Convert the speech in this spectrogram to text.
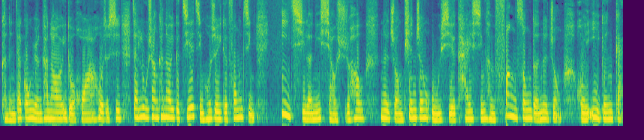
可能你在公园看到一朵花，或者是在路上看到一个街景或是一个风景。忆起了你小时候那种天真无邪、开心、很放松的那种回忆跟感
